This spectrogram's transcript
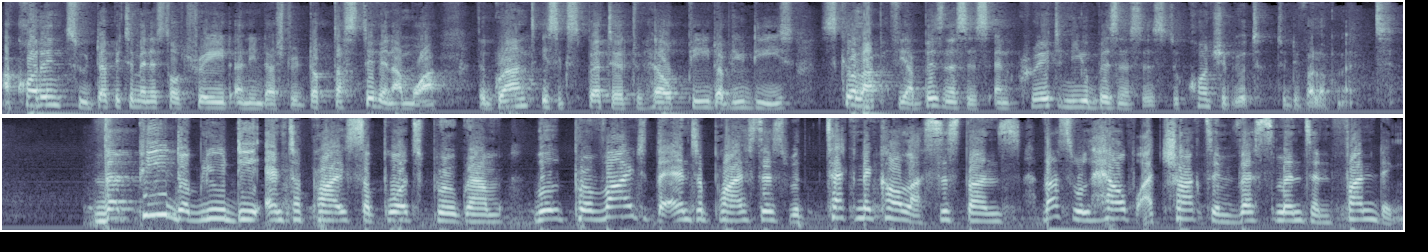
According to Deputy Minister of Trade and Industry, Dr. Stephen Amoah, the grant is expected to help PWDs scale up their businesses and create new businesses to contribute to development. The PWD Enterprise Support Program will provide the enterprises with technical assistance that will help attract investment and funding.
